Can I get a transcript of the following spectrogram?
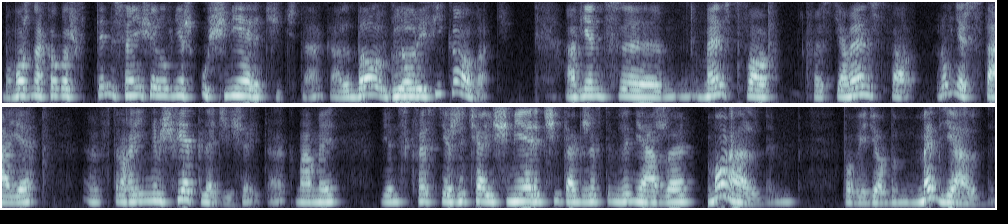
bo można kogoś w tym sensie również uśmiercić, tak? albo gloryfikować. A więc e, męstwo, kwestia męstwa również staje w trochę innym świetle dzisiaj. Tak? Mamy więc kwestie życia i śmierci także w tym wymiarze moralnym, powiedziałbym medialnym,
